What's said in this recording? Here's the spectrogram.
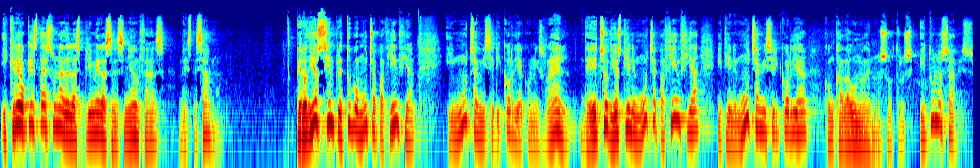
y creo que esta es una de las primeras enseñanzas de este Salmo. Pero Dios siempre tuvo mucha paciencia y mucha misericordia con Israel. De hecho, Dios tiene mucha paciencia y tiene mucha misericordia con cada uno de nosotros. Y tú lo sabes.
